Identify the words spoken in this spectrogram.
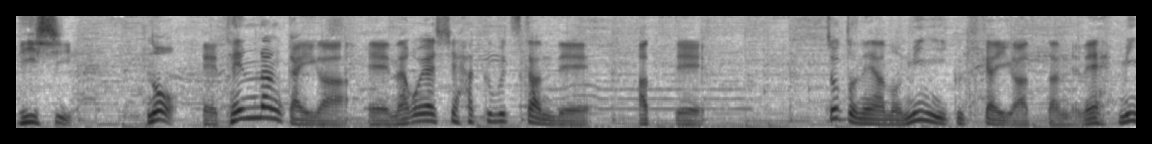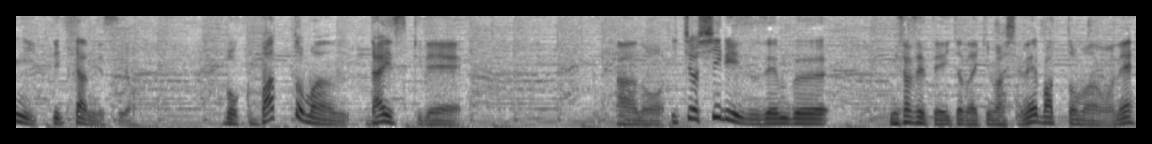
ー DC の、えー展覧会が、えー名古屋市博物館であってちょっとねあの見に行く機会があったんでね見に行ってきたんですよ。僕バットマン大好きであの一応シリーズ全部見させていただきましてねバットマンをね。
